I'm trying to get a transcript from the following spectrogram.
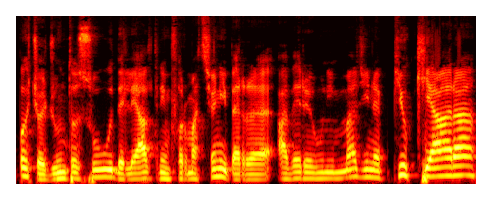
poi ci ho aggiunto su delle altre informazioni per avere un'immagine più chiara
